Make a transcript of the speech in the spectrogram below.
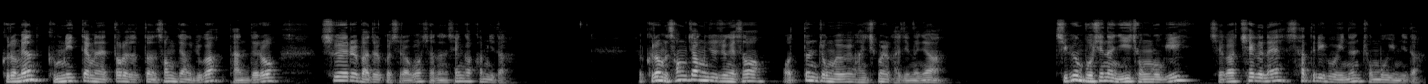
그러면 금리 때문에 떨어졌던 성장주가 반대로 수혜를 받을 것이라고 저는 생각합니다. 그럼 성장주 중에서 어떤 종목에 관심을 가지느냐? 지금 보시는 이 종목이 제가 최근에 사들이고 있는 종목입니다.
